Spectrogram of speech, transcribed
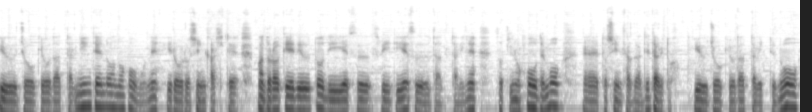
いう状況だったり、任天堂の方もね、いろいろ進化して、まあ、ドラ系で言うと DS、3DS だったりね、そっちの方でも、えっ、と、新作が出たりという状況だったりっていうのを、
